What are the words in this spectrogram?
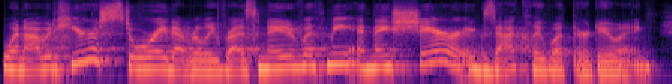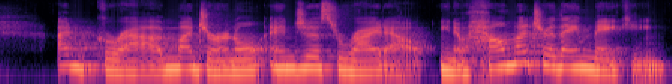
when I would hear a story that really resonated with me and they share exactly what they're doing, I'd grab my journal and just write out, you know, how much are they making?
